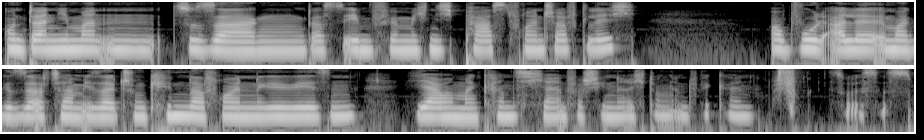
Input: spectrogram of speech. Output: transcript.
Und dann jemanden zu sagen, das eben für mich nicht passt, freundschaftlich, obwohl alle immer gesagt haben, ihr seid schon Kinderfreunde gewesen. Ja, aber man kann sich ja in verschiedene Richtungen entwickeln. So ist es.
